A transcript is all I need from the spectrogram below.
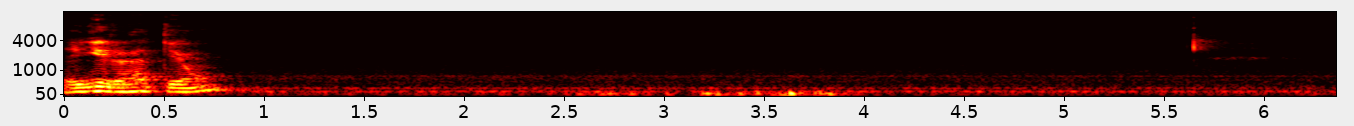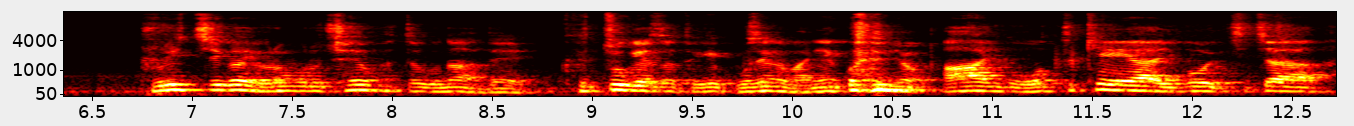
얘기를 할게요. 브릿지가 여러모로 최애 파트구나. 네, 그쪽에서 되게 고생을 많이 했거든요. 아 이거 어떻게 해야 이거 진짜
